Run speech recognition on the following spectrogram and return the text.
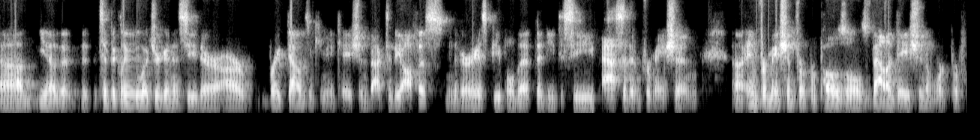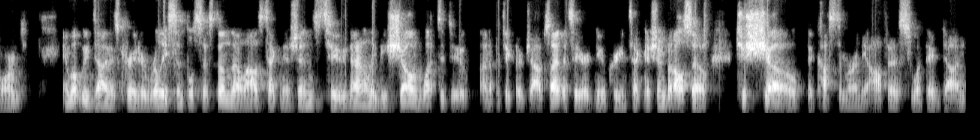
um, you know the, the, typically what you're going to see there are breakdowns in communication back to the office and the various people that that need to see asset information uh, information for proposals validation of work performed and what we've done is created a really simple system that allows technicians to not only be shown what to do on a particular job site, let's say you're a new green technician, but also to show the customer in the office what they've done,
